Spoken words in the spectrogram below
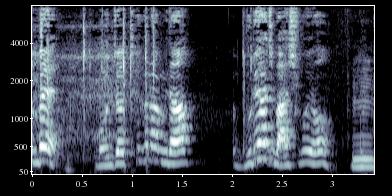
선배, 먼저 퇴근합니다. 무리하지 마시고요. 음.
